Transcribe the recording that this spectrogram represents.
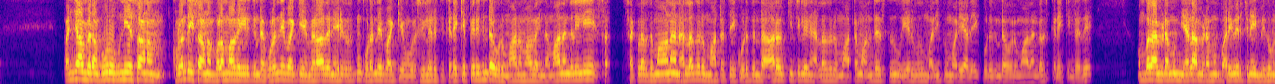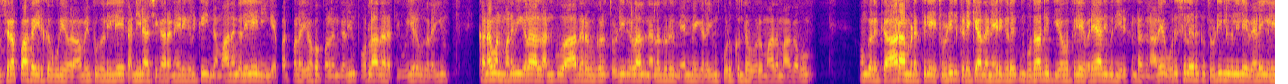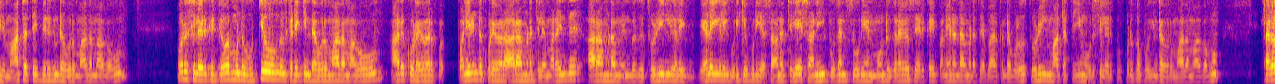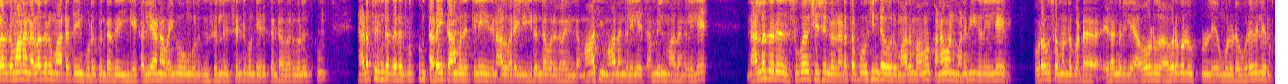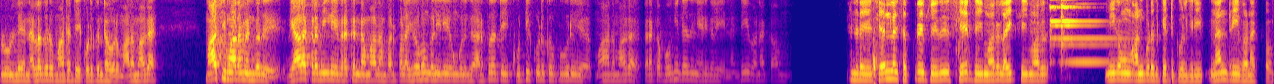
பஞ்சாமிடம் பூர்வ புண்ணிய சாணம் குழந்தை சாணம் பலமாக இருக்கின்ற குழந்தை பாக்கியம் பெறாத நேர்களுக்கும் குழந்தை பாக்கியம் ஒரு சிலருக்கு கிடைக்கப் பெறுகின்ற ஒரு மாதமாக இந்த மாதங்களிலே ச சகல விதமான நல்லதொரு மாற்றத்தை கொடுக்கின்ற ஆரோக்கியத்திலே நல்லதொரு மாற்றம் அந்தஸ்து உயர்வு மதிப்பு மரியாதை கொடுக்கின்ற ஒரு மாதங்கள் கிடைக்கின்றது. ஒன்பதாம் இடமும் ஏழாம் இடமும் பரிவர்த்தனை மிகவும் சிறப்பாக இருக்கக்கூடிய ஒரு அமைப்புகளிலே கன்னிராசிக்கார நேர்களுக்கு இந்த மாதங்களிலே நீங்கள் பற்பல யோக பலன்களின் பொருளாதாரத்தை உயர்வுகளையும் கணவன் மனைவிகளால் அன்பு ஆதரவுகள் தொழில்களால் நல்லதொரு மேன்மைகளையும் கொடுக்கின்ற ஒரு மாதமாகவும் உங்களுக்கு ஆறாம் இடத்திலே தொழில் கிடைக்காத நேர்களுக்கும் புதாதித் யோகத்திலே விரையாதிபதி இருக்கின்றதுனாலே ஒரு சிலருக்கு தொழில்களிலே வேலைகளிலே மாற்றத்தை பெறுகின்ற ஒரு மாதமாகவும் ஒரு சிலருக்கு கவர்மெண்ட் உத்தியோகங்கள் கிடைக்கின்ற ஒரு மாதமாகவும் ஆறு குடைவர் பனிரெண்டு குடைவர் ஆறாம் இடத்திலே மறைந்து ஆறாம் இடம் என்பது தொழில்களை வேலைகளை குறிக்கக்கூடிய ஸ்தானத்திலே சனி புதன் சூரியன் மூன்று கிரக சேர்க்கை பன்னிரெண்டாம் இடத்தை பார்க்கின்ற பொழுது தொழில் மாற்றத்தையும் ஒரு சிலருக்கு கொடுக்க போகின்ற ஒரு மாதமாகவும் சகலவிதமான நல்லதொரு மாற்றத்தையும் கொடுக்கின்றது. இங்கே கல்யாண வைபவங்களுக்கு செல்லு சென்று கொண்டிருக்கின்றவர்களுக்கும் நடத்துகின்றவர்களுக்கும் தடை தாமதத்திலே இது நாள் வரையில் இருந்தவர்களை இந்த மாசி மாதங்களிலே தமிழ் மாதங்களிலே நல்லதொரு சுப விசேஷங்கள் நடத்தப் போகின்ற ஒரு மாதமாகவும் கணவன் மனைவிகளிலே உறவு சம்பந்தப்பட்ட இடங்களிலே அவரு அவர்களுக்குள்ளே உங்களோட உறவினருக்குள்ளே நல்லதொரு மாற்றத்தை கொடுக்கின்ற ஒரு மாதமாக மாசி மாதம் என்பது வியாழக்கிழமையிலே பிறக்கின்ற மாதம். பற்பல யோகங்களிலே உங்களுக்கு அற்புதத்தை கொட்டி கொடுக்கக்கூடிய மாதமாக பிறக்கப் போகின்றது நேர்களே. நன்றி வணக்கம். என்னுடைய சேனலை சப்ஸ்கிரைப் செய்து ஷேர் செய்யுமாறு லைக் செய்யுமாறு மிகவும் அன்புடன் கேட்டுக்கொள்கிறேன். நன்றி வணக்கம்.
